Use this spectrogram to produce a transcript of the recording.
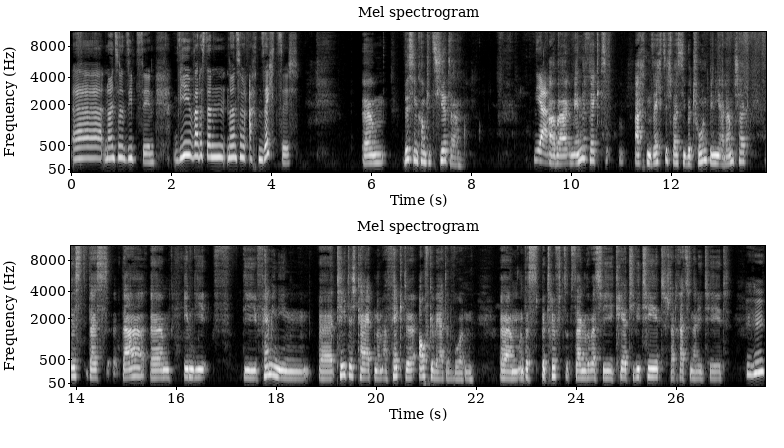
äh, 1917. Wie war das denn 1968? Ähm, bisschen komplizierter, Ja. aber im Endeffekt 68, was sie betont, Bini Adamczak, ist, dass da ähm, eben die die femininen äh, Tätigkeiten und Affekte aufgewertet wurden. Ähm, und das betrifft sozusagen sowas wie Kreativität statt Rationalität, Ähm,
